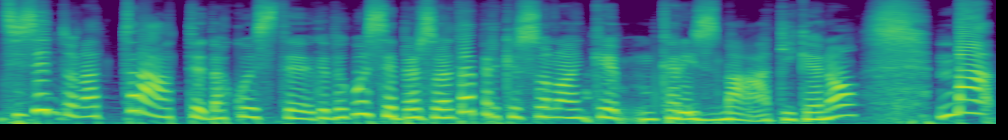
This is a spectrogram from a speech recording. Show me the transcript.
si sentono attratte da queste, da queste, personalità perché sono anche carismatiche, no? Ma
